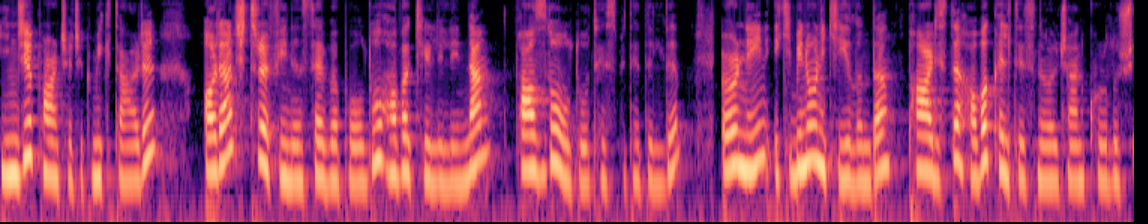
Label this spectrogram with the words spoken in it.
ince parçacık miktarı araç trafiğinin sebep olduğu hava kirliliğinden fazla olduğu tespit edildi. Örneğin 2012 yılında Paris'te hava kalitesini ölçen kuruluş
